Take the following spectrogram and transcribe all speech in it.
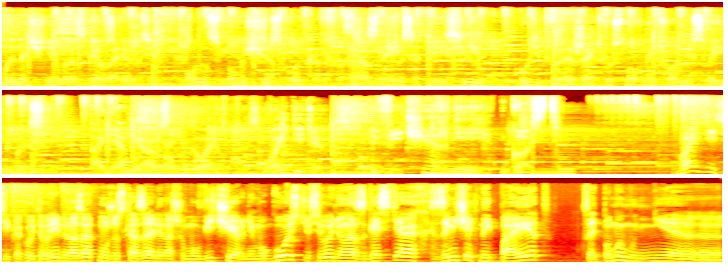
Мы начнем разговаривать. Он с помощью звуков разной высоты и силы будет выражать в условной форме свои мысли. А я. Я громко говорю. Войдите. Вечерний гость. Войдите. Какое-то время назад мы уже сказали нашему вечернему гостю. Сегодня у нас в гостях замечательный поэт. Кстати, по-моему, не... э,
